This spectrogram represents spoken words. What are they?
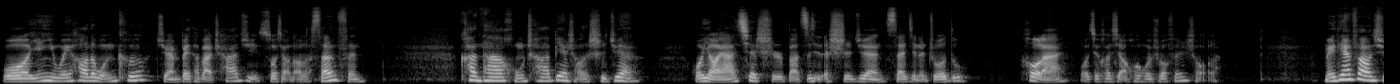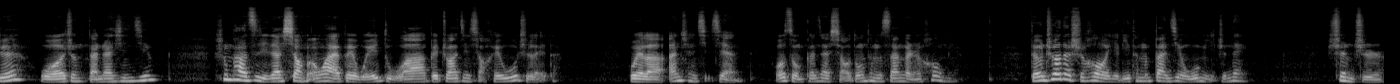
我引以为豪的文科居然被他把差距缩小到了三分。看他红叉变少的试卷，我咬牙切齿把自己的试卷塞进了桌肚。后来，我就和小混混说分手了。每天放学，我正胆战心惊，生怕自己在校门外被围堵啊，被抓进小黑屋之类的。为了安全起见，我总跟在小东他们三个人后面，等车的时候也离他们半径五米之内，甚至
